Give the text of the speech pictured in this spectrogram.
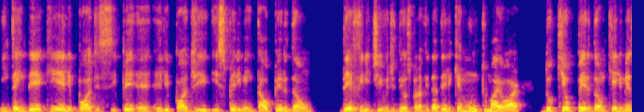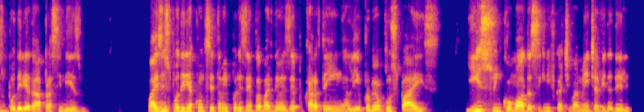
entender que ele pode se é, ele pode experimentar o perdão definitivo de Deus para a vida dele, que é muito maior do que o perdão que ele mesmo poderia dar para si mesmo. Mas isso poderia acontecer também, por exemplo, a Mari deu um exemplo, o cara tem ali problema com os pais. E isso incomoda significativamente a vida dele.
